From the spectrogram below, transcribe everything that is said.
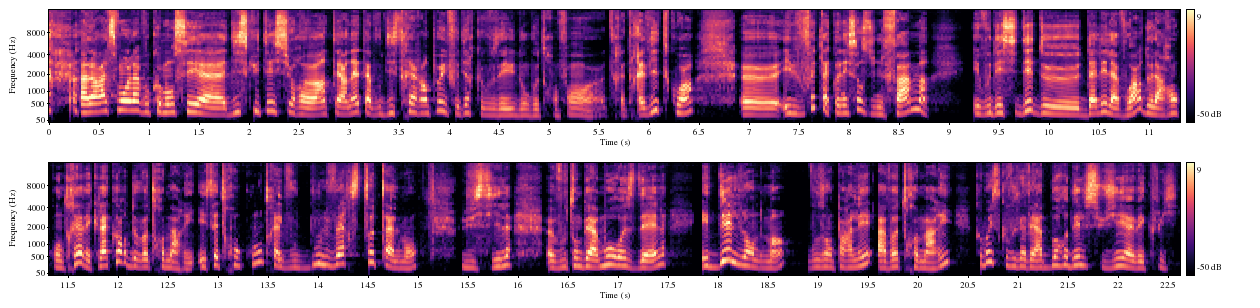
Alors à ce moment-là, vous commencez à discuter sur Internet, à vous distraire un peu. Il faut dire que vous avez eu donc votre enfant très très vite, quoi. et vous faites la connaissance d'une femme et vous décidez d'aller la voir, de la rencontrer avec l'accord de votre mari. Et cette rencontre, elle vous bouleverse totalement, Lucille. Euh, vous tombez amoureuse d'elle et dès le lendemain, vous en parlez à votre mari. Comment est-ce que vous avez abordé le sujet avec lui?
